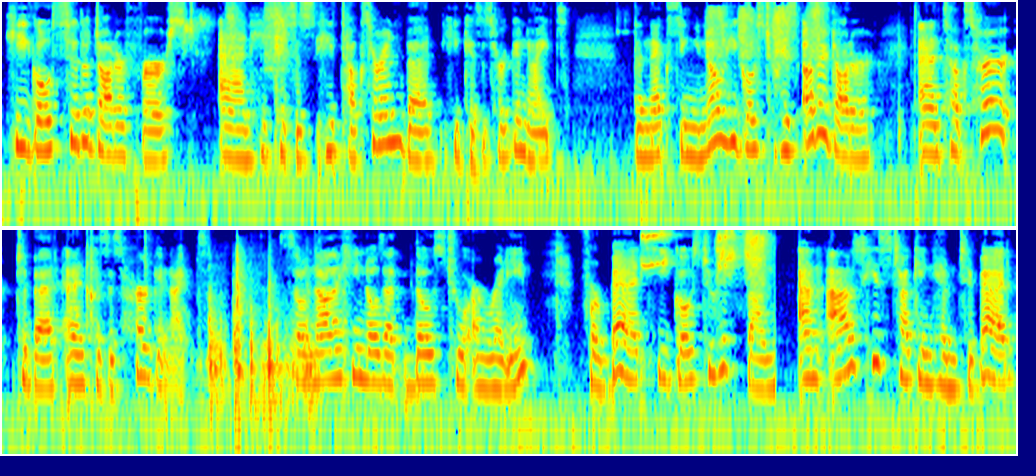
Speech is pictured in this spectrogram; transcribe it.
he goes to the daughter first, and he kisses, he tucks her in bed, he kisses her goodnight. The next thing you know, he goes to his other daughter, and tucks her to bed and kisses her goodnight. So now that he knows that those two are ready for bed, he goes to his son. And as he's tucking him to bed,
